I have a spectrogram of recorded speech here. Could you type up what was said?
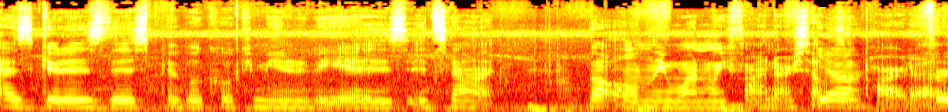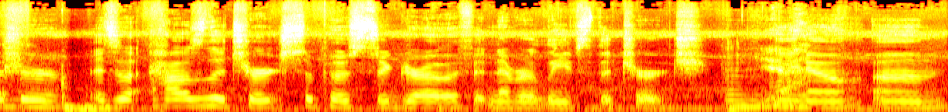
as good as this biblical community is it's not the only one we find ourselves a part of For sure. It's like, how's the church supposed to grow if it never leaves the church? Yeah. You know, um,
